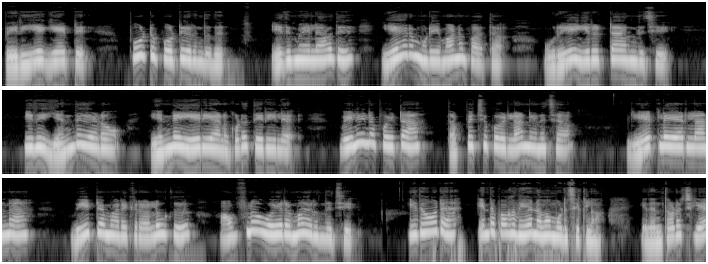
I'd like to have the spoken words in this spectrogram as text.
பெரிய கேட்டு பூட்டு போட்டு இருந்தது. எது மேலாவது ஏற முடியுமான்னு பார்த்தா ஒரே இருட்டாக இருந்துச்சு. இது எந்த இடம்? என்ன ஏரியான்னு கூட தெரியல. வெளியில் போயிட்டா தப்பிச்சு போயிடலான்னு நினச்சா. கேட்டில் ஏறலான்னா வீட்டை மறைக்கிற அளவுக்கு அவ்வளோ உயரமாக இருந்துச்சு. இதோட இந்த பகுதியை நம்ம முடிச்சுக்கலாம். இதன் தொடர்ச்சியை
